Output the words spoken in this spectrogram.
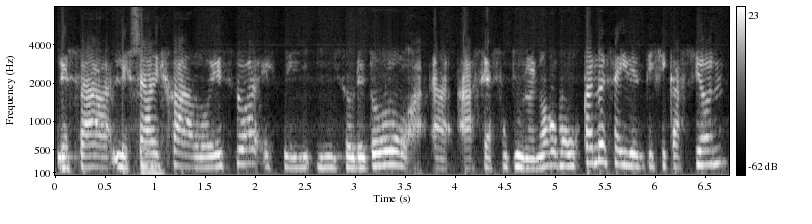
les ha les ha dejado eso este, y, sobre todo hacia futuro no como buscando esa identificación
